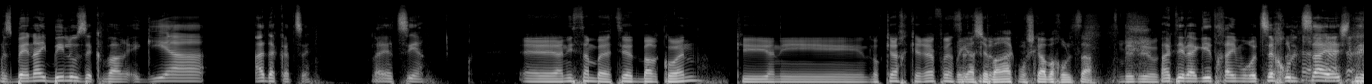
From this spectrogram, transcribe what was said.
אז בעיניי בילו זה כבר הגיע עד הקצה, ליציע. אה, אני שם ביציע את בר כהן, כי אני לוקח כרפרנס... בגלל שברק מושקע בחולצה. בדיוק. באתי להגיד לך, אם הוא רוצה חולצה, יש לי.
